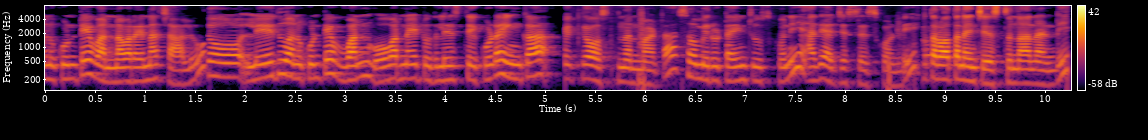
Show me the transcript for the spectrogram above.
అనుకుంటే వన్ అవర్ అయినా చాలు. సో లేదు అనుకుంటే వన్ ఓవర్ నైట్ వదిలేస్తే కూడా ఇంకా పర్ఫెక్ట్గా వస్తుందనమాట సో మీరు టైం చూసుకొని అది అడ్జస్ట్ చేసుకోండి. తర్వాత నేను చేస్తున్నానండి.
